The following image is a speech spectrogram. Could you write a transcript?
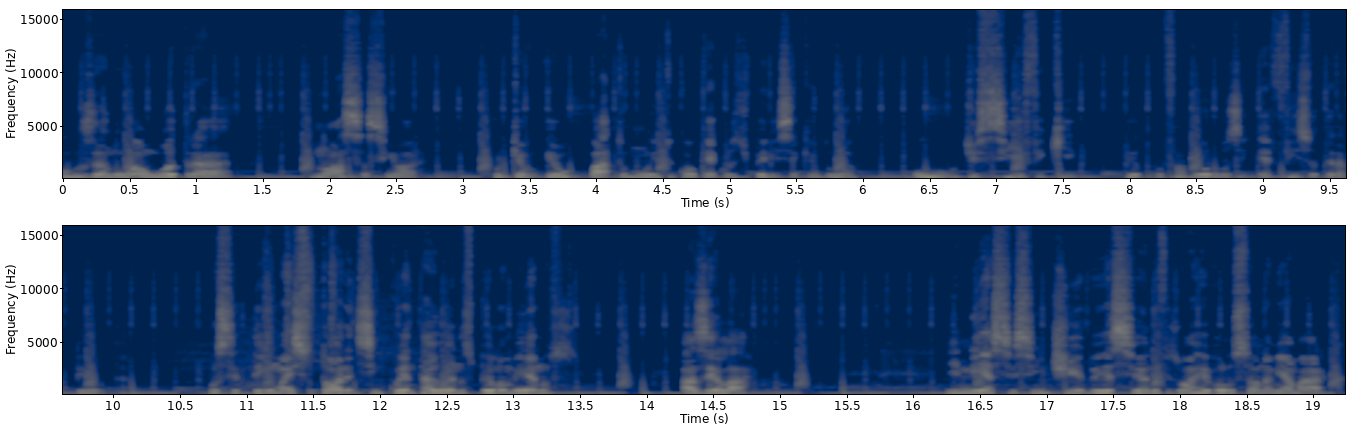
usando uma outra. Nossa senhora. Porque eu, eu bato muito em qualquer curso de perícia que eu dou, ou de CIF, que, eu, por favor, use, é fisioterapeuta. Você tem uma história de 50 anos, pelo menos, a zelar. E nesse sentido, esse ano eu fiz uma revolução na minha marca.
